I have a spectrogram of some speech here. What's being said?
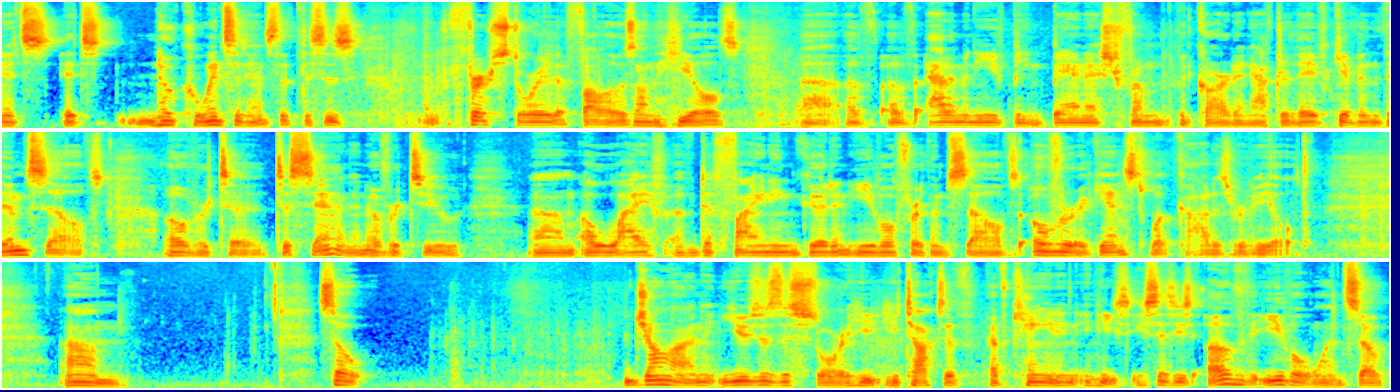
it's it's no coincidence that this is the first story that follows on the heels uh, of, of Adam and Eve being banished from the garden after they've given themselves over to, to sin and over to um, a life of defining good and evil for themselves over against what God has revealed. Um, so John uses this story. He, he talks of, of Cain and, and he, he says he's of the evil one. So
